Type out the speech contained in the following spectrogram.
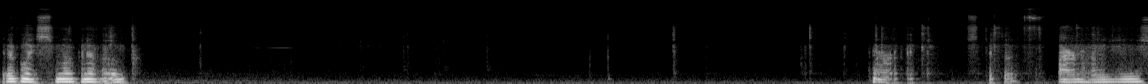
definitely smoking up. Alright, let's get the fire hoses.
